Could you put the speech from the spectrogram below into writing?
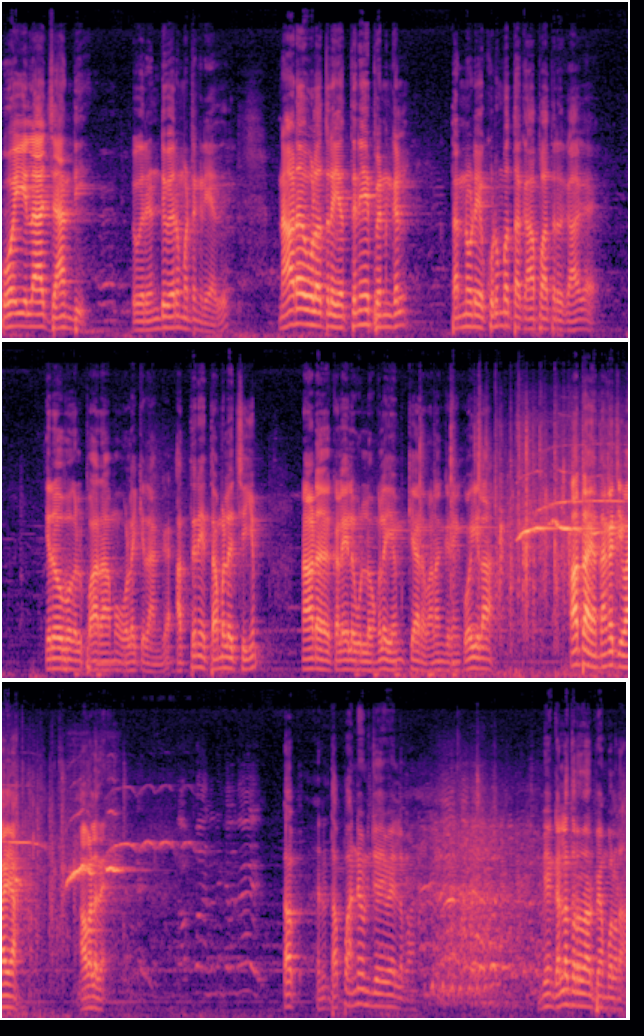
கோயிலா சாந்தி இவங்க ரெண்டு பேரும் மட்டும் கிடையாது. நாடக உலகத்தில் எத்தனையோ பெண்கள் தன்னுடைய குடும்பத்தை காப்பாத்துறதுக்காக இரவு பகல் பாராமல் உழைக்கிறாங்க. அத்தனை தமிழச்சியும் நாடக கலையில் உள்ளவங்கள எம்கேஆரை வணங்குறேன். கோயிலா? பார்த்தா என் தங்கச்சி வாயா? அவ்வளோதான் தப் எனக்கு தப்பு அண்ணன் ஒன்றும் செய்யவே இல்லைம்மா. என் கள்ளத்துறதா இருப்பேன் போலடா.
